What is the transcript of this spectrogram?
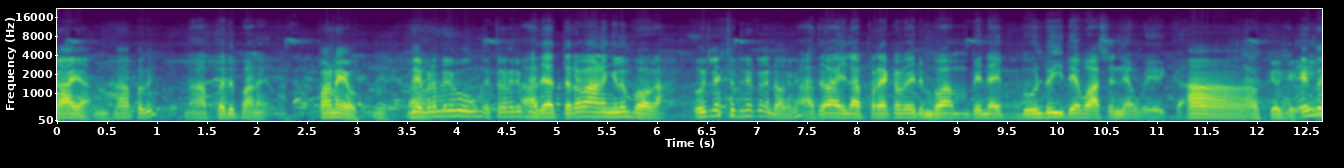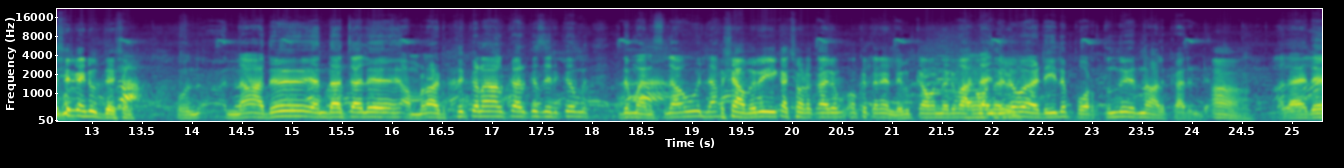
കായ. നാപ്പത്? നാപ്പത് പണ പണയോ? ഇത് എവിടം വരെ പോകും എത്ര വരെ അത് എത്ര വേണമെങ്കിലും പോകാം. ഒരു ലക്ഷത്തിനൊക്കെ ഉണ്ടോ അങ്ങനെ? അത് അതിലപ്പുറമൊക്കെ വരുമ്പോ പിന്നെ വീണ്ടും ഇതേ തന്നെ ഉപയോഗിക്കാം ആ ഓക്കെ ഓക്കെ. എന്താ ശരിക്കും അതിന്റെ ഉദ്ദേശം? എന്നാ അത് എന്താ വെച്ചാൽ നമ്മളടുത്ത് നിൽക്കുന്ന ആൾക്കാർക്ക് ശരിക്കും ഇത് മനസ്സിലാവൂല പക്ഷെ അവർ ഈ കച്ചവടക്കാരും ഒക്കെ തന്നെയല്ലേ? വിൽക്കാൻ വന്നവരും അല്ല ഇതിൽ വന്നവരും. ഇടയിൽ പുറത്തുനിന്ന് വരുന്ന ആൾക്കാരുണ്ട്. അതായത്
